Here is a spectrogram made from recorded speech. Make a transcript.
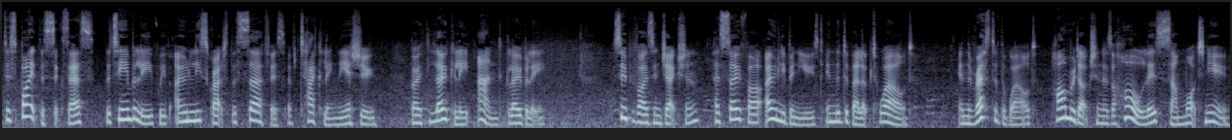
Despite this success, the team believe we've only scratched the surface of tackling the issue, both locally and globally. Supervised injection has so far only been used in the developed world. In the rest of the world, harm reduction as a whole is somewhat new,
